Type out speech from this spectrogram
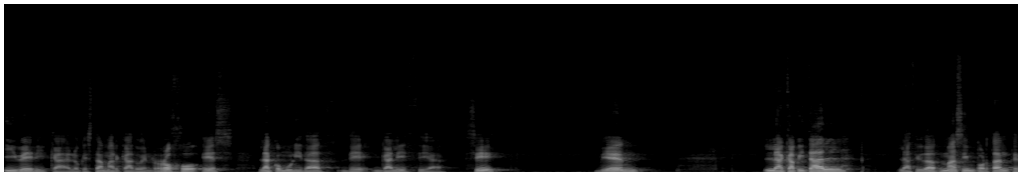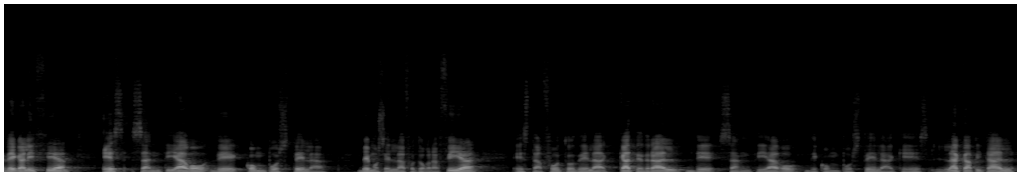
ibérica. Lo que está marcado en rojo es la comunidad de Galicia. ¿Sí? Bien. La capital, la ciudad más importante de Galicia, es Santiago de Compostela. Vemos en la fotografía esta foto de la Catedral de Santiago de Compostela, que es la capital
